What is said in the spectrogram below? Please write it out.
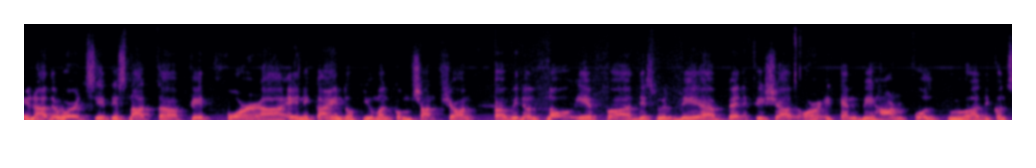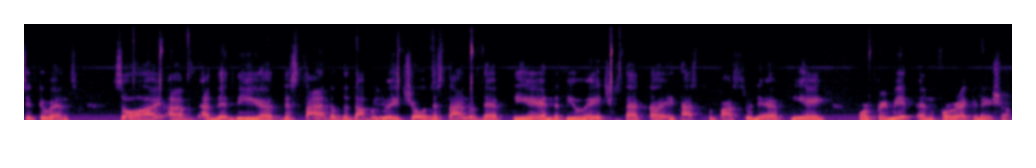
In other words, it is not uh, fit for uh, any kind of human consumption. Uh, we don't know if uh, this will be uh, beneficial or it can be harmful to uh, the constituents. So I, the the, uh, the stand of the WHO, the stand of the FDA and the DOH is that uh, it has to pass through the FDA for permit and for regulation.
